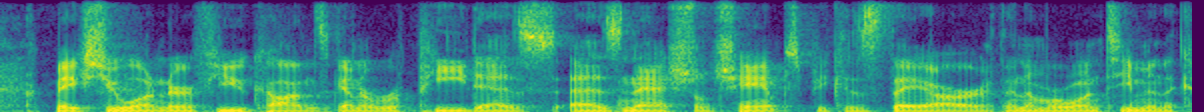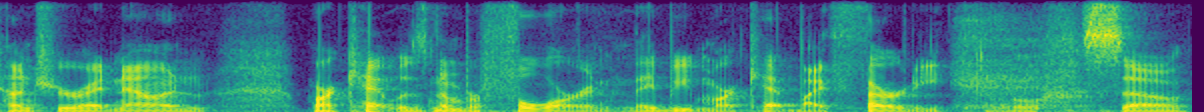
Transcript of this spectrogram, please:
makes you wonder if UConn's going to repeat as as national champs because they are the number one team in the country right now, and Marquette was number four, and they beat Marquette by thirty. So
